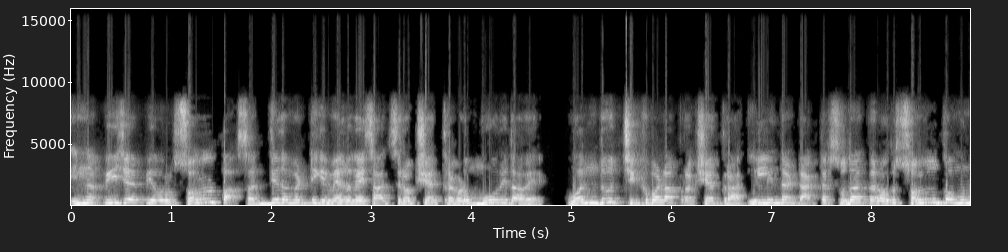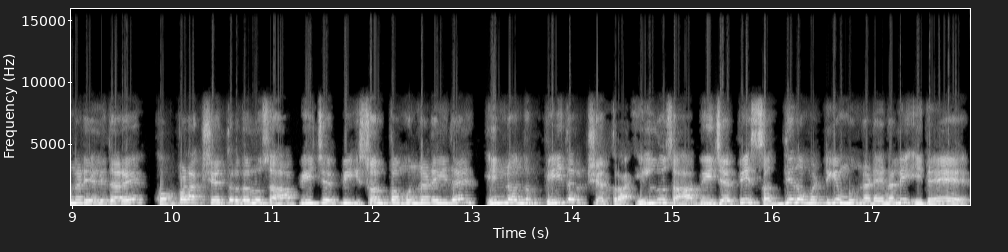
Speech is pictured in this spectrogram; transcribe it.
ಇನ್ನ ಬಿಜೆಪಿ ಅವರು ಸ್ವಲ್ಪ ಸದ್ಯದ ಮಟ್ಟಿಗೆ ಮೇಲುಗೈ ಸಾಧಿಸಿರುವ ಕ್ಷೇತ್ರಗಳು ಮೂರಿದಾವೆ. ಒಂದು ಚಿಕ್ಕಬಳ್ಳಾಪುರ ಕ್ಷೇತ್ರ, ಇಲ್ಲಿಂದ ಡಾಕ್ಟರ್ ಸುಧಾಕರ್ ಅವರು ಸ್ವಲ್ಪ ಮುನ್ನಡೆಯಲ್ಲಿದ್ದಾರೆ. ಕೊಪ್ಪಳ ಕ್ಷೇತ್ರದಲ್ಲೂ ಸಹ ಬಿಜೆಪಿ ಸ್ವಲ್ಪ ಮುನ್ನಡೆ ಇದೆ. ಇನ್ನೊಂದು ಬೀದರ್ ಕ್ಷೇತ್ರ, ಇಲ್ಲೂ ಸಹ ಬಿಜೆಪಿ ಸದ್ಯದ ಮಟ್ಟಿಗೆ ಮುನ್ನಡೆಯಲ್ಲಿ ಇದೆ.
